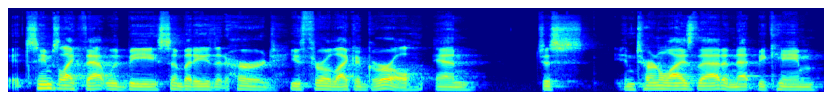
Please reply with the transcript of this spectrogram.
It seems like that would be somebody that heard you throw like a girl and just internalized that, and that became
